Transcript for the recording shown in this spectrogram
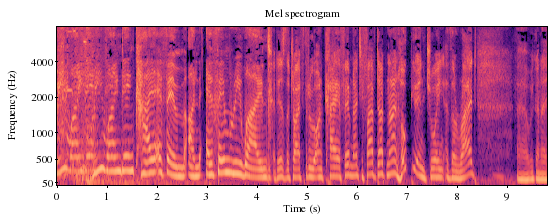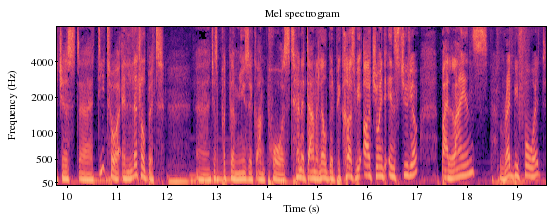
Rewinding. Rewinding Kaya FM on FM Rewind. It is the drive through on Kaya FM 95.9. Hope you're enjoying the ride. Uh, we're going to just uh, detour a little bit. Uh, just put the music on pause, turn it down a little bit because we are joined in studio by Lions rugby forward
